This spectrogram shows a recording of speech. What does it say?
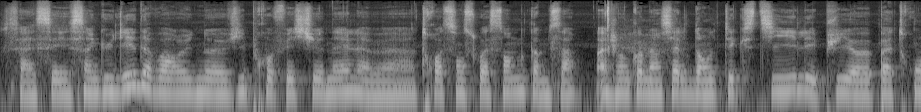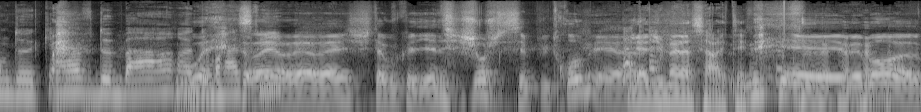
c'est assez singulier d'avoir une vie professionnelle à 360 comme ça, agent commercial dans le textile et puis euh, patron de cave, de bar, ouais, de brasserie. Ouais ouais ouais, je t'avoue qu'il y a des jours je sais plus trop mais. Euh... Il a du mal à s'arrêter. Mais, mais, bon, euh,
